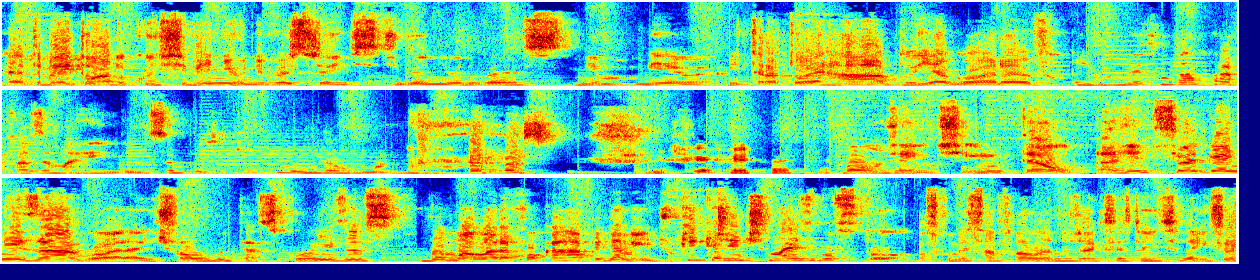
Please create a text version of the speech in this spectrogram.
É também tomado com Steven Universe, gente. Steven Universe me, me, me tratou errado e agora eu fico pensando, mas não dá pra fazer uma redenção porque todo mundo é humano. Bom, gente, então, pra gente se organizar agora, a gente falou muitas coisas. Vamos agora focar rapidamente. O que, que a gente mais gostou? Posso começar falando já que vocês estão em silêncio.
